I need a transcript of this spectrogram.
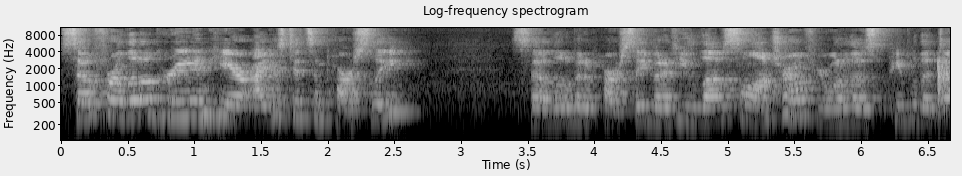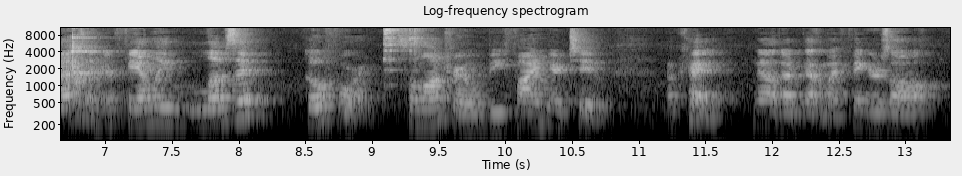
So for a little green in here, I just did some parsley. So a little bit of parsley, but if you love cilantro, if you're one of those people that does and your family loves it, go for it. Cilantro would be fine here too. Okay, now that I've got my fingers all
